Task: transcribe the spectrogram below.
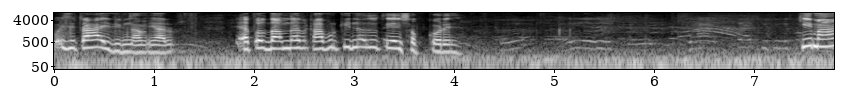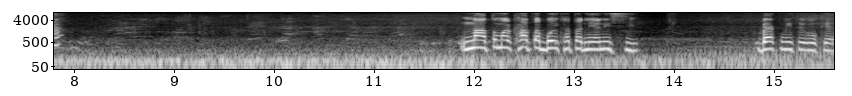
কইছি টাহাই দিম না আমি আর। এত দামদার কাপড় কিনে যদি এইসব করে? কি মা? না, তোমার খাতা, বই খাতা নিয়ে নিছি। ব্যাগ নিতে মুখে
